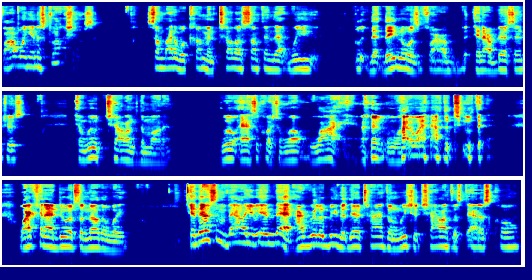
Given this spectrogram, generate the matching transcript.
following instructions. Somebody will come and tell us something that we that they know is our, in our best interest, and we'll challenge them on it. We'll ask the question, well, why? why do I have to do that? Why can't I do it another way? And there's some value in that. I really believe that there are times when we should challenge the status quo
